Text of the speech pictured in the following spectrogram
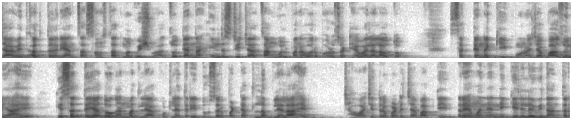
जावेद अख्तर यांचा संस्थात्मक विश्वास जो त्यांना इंडस्ट्रीच्या चांगुलपणावर भरोसा ठेवायला लावतो. सत्य नक्की कोणाच्या बाजूने आहे की सत्य या दोघांमधल्या कुठल्या तरी धुसरपट्ट्यात लपलेला आहे. छावा चित्रपटाच्या बाबतीत रेहमान यांनी केलेलं विधान तर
